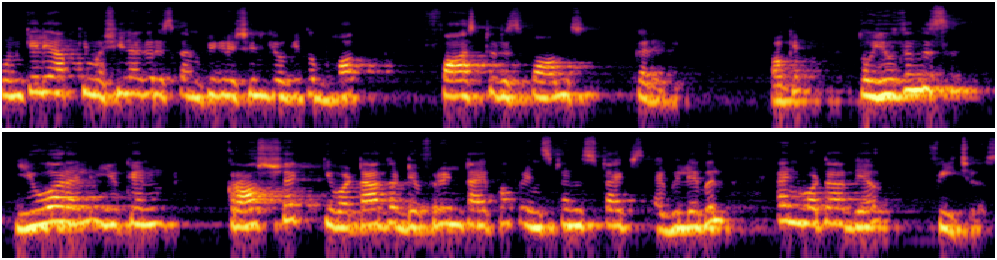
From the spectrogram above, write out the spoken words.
उनके लिए आपकी मशीन अगर इस कन्फिग्रेशन की होगी तो बहुत फास्ट रिस्पॉन्स करेगी। Okay? so using this you can cross check कि what are the different type of instance types available and what are their features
